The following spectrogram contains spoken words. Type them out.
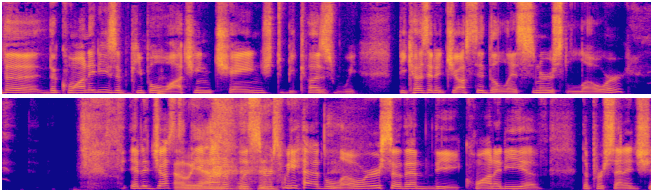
the the quantities of people watching changed because we because it adjusted the listeners lower. it adjusted Oh, the yeah? amount of listeners we had lower, so then the quantity of the percentage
